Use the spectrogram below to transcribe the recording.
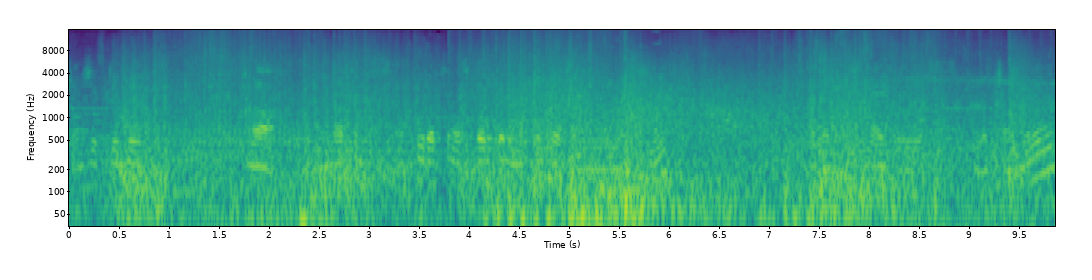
W razie gdyby... No, na tym akurat transporter na pewno nie leci. Snajper jest leczony.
